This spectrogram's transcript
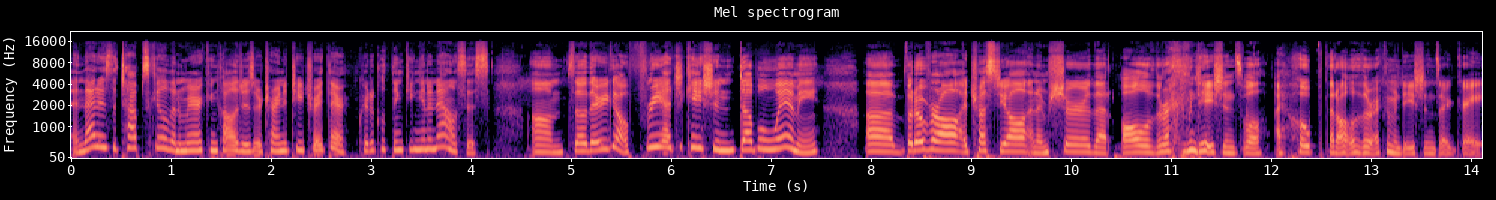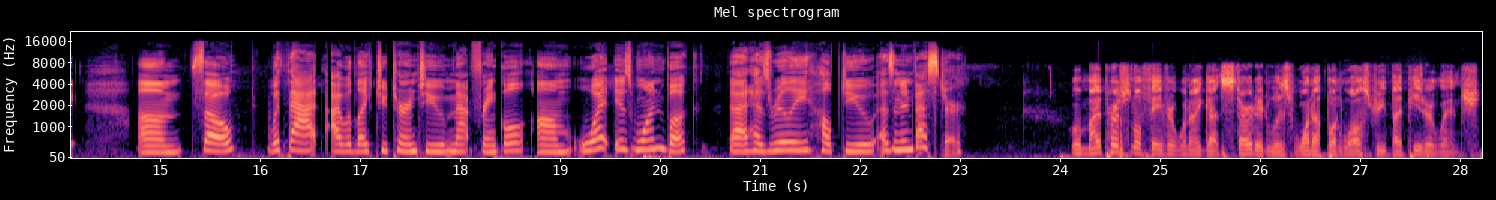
And that is the top skill that American colleges are trying to teach right there critical thinking and analysis. Um, so there you go free education, double whammy. Uh, but overall, I trust y'all, and I'm sure that all of the recommendations, well, I hope that all of the recommendations are great. Um, so, with that, I would like to turn to Matt Frankel. Um, what is one book that has really helped you as an investor? Well, my personal favorite when I got started was One Up on Wall Street by Peter Lynch.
